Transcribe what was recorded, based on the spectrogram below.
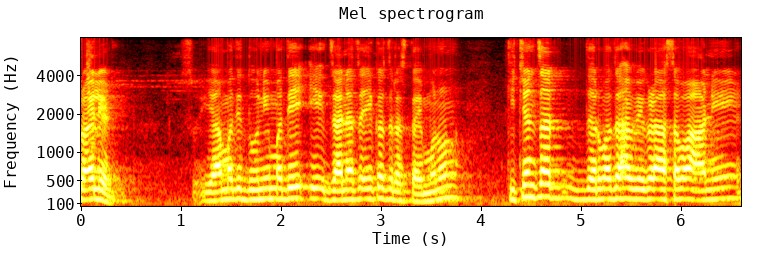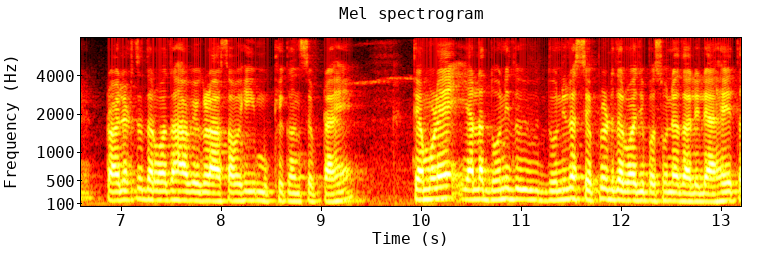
टॉयलेट यामध्ये दोन्हीमध्ये एक जाण्याचा एकच रस्ता आहे. म्हणून किचनचा दरवाजा हा वेगळा असावा आणि टॉयलेटचा दरवाजा हा वेगळा असावा ही मुख्य कन्सेप्ट आहे. त्यामुळे याला दोन्ही दोन्हीला सेपरेट दरवाजे बसवण्यात आलेले आहेत.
